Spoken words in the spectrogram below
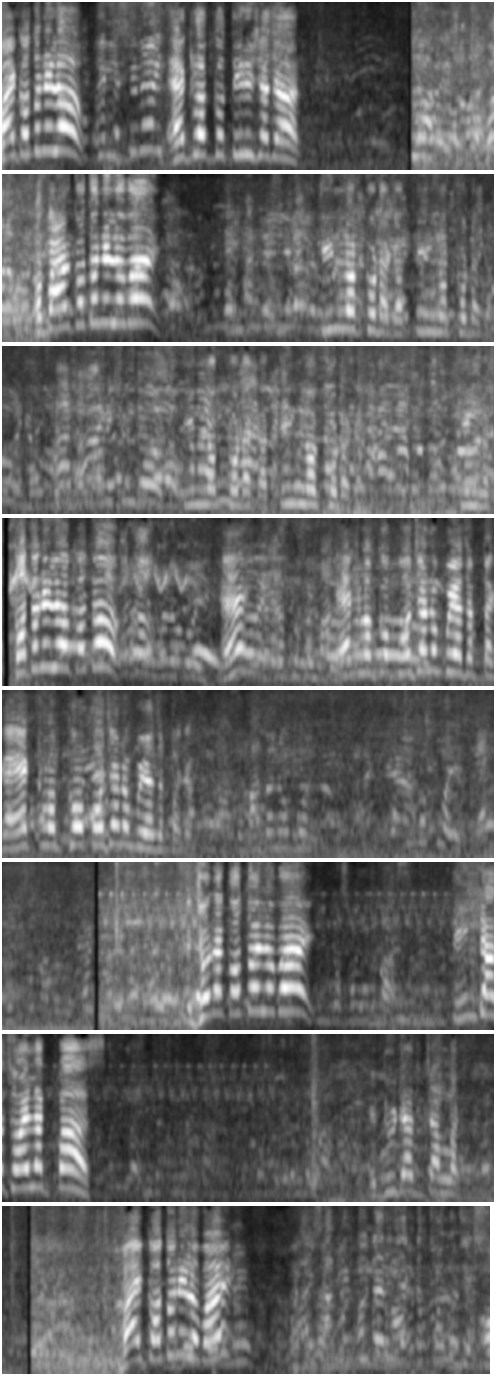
ভাই, কত নিল? এক লক্ষ তিরিশ হাজার। বার কত নিল ভাই? তিন লক্ষ টাকা, তিন লক্ষ টাকা। তিন লক্ষ টাকা, তিন লক্ষ টাকা। তিন লক্ষ। কত নিল, কত? হ্যাঁ? এক লক্ষ পঁচানব্বই হাজার টাকা, এক লক্ষ পঁচানব্বই হাজার টাকা। জোড়া তিনটা ছয় লাখ পাঁচ। দুইটা চার লাখ। ভাই, কত নিল ভাই?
